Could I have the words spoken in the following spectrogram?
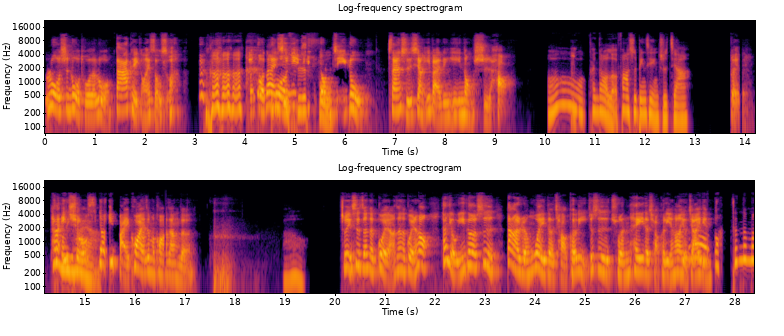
骆是骆驼的骆，大家可以赶快搜索。我在信义区永吉路三十巷一百零一弄十号。哦、嗯，看到了，法式冰淇淋之家。对，它一球要一百块，这么夸张的，哦，所以是真的贵啊，真的贵。然后它有一个是大人味的巧克力，就是纯黑的巧克力，然后有加一点，哦，真的吗？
